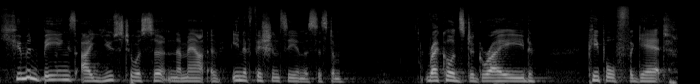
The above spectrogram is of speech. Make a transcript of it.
human beings are used to a certain amount of inefficiency in the system. Records degrade, people forget,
